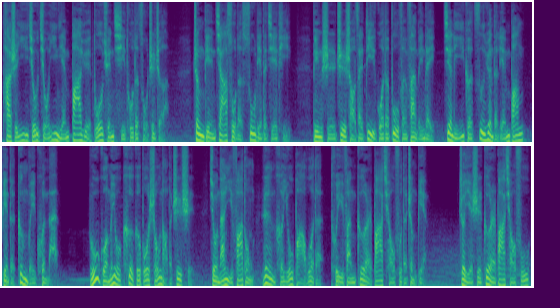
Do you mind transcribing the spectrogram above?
他是一九九一年八月夺权企图的组织者，政变加速了苏联的解体，并使至少在帝国的部分范围内建立一个自愿的联邦变得更为困难。如果没有克格勃首脑的支持，就难以发动任何有把握的推翻戈尔巴乔夫的政变，这也是戈尔巴乔夫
